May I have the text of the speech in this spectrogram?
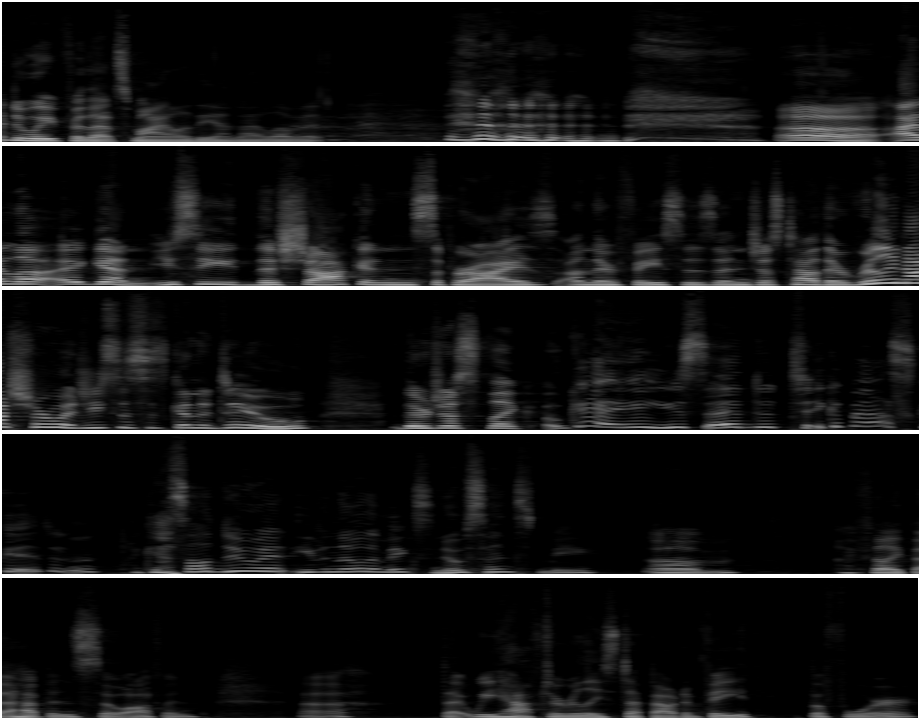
Had to wait for that smile at the end. I love it. uh, I love again. You see the shock and surprise on their faces, and just how they're really not sure what Jesus is going to do. They're just like, "Okay, you said to take a basket, and I guess I'll do it," even though that makes no sense to me. Um, I feel like that happens so often uh, that we have to really step out in faith before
